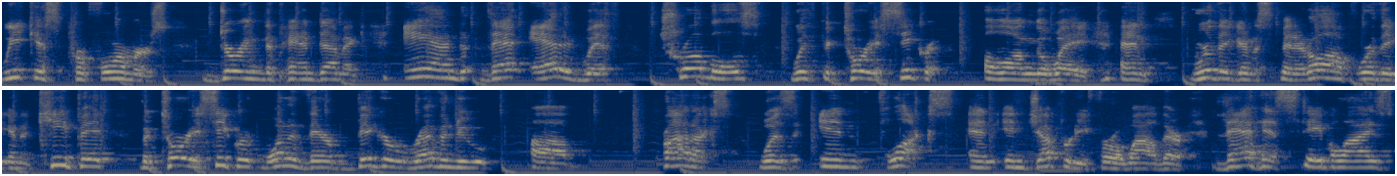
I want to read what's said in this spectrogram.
weakest performers during the pandemic, and that added with troubles with Victoria's Secret along the way. And were they going to spin it off? Were they going to keep it? Victoria's Secret, one of their bigger revenue uh, products, was in flux and in jeopardy for a while there. That has stabilized.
